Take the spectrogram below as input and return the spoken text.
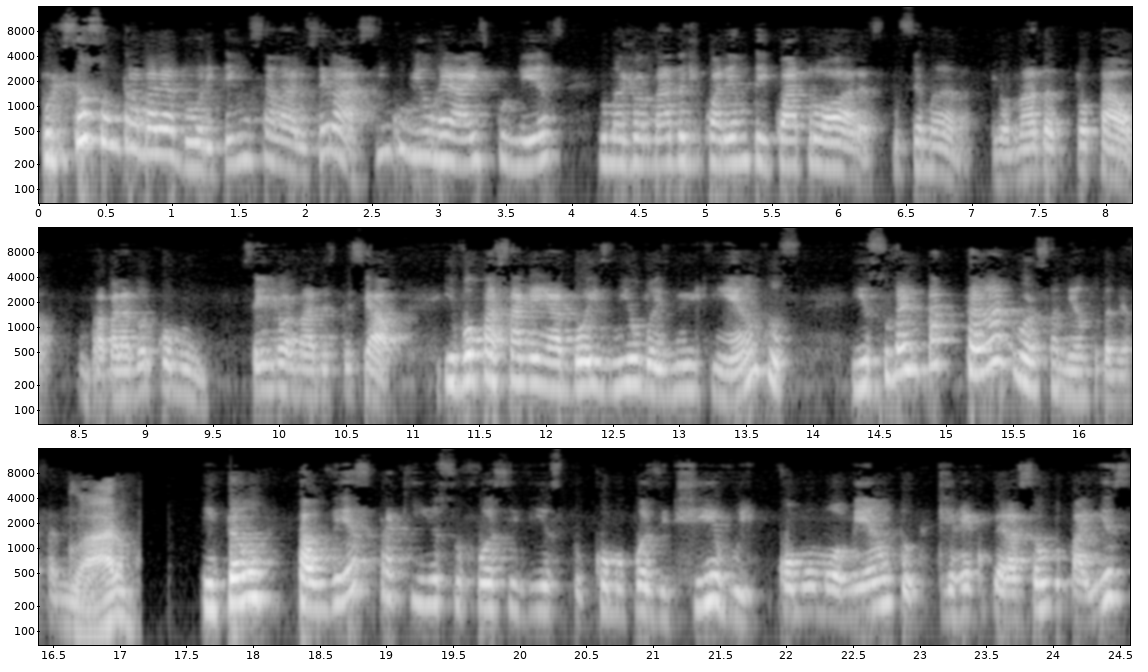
Porque se eu sou um trabalhador e tenho um salário, sei lá, 5 mil reais por mês numa jornada de 44 horas por semana, jornada total, um trabalhador comum, sem jornada especial, e vou passar a ganhar 2 mil, 2.500, isso vai impactar no orçamento da minha família. Claro. Então, talvez para que isso fosse visto como positivo e como um momento de recuperação do país,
